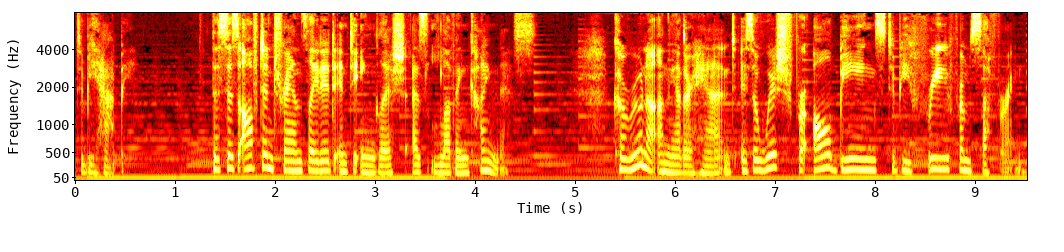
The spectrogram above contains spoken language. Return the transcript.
to be happy. This is often translated into English as loving kindness. Karuna, on the other hand, is a wish for all beings to be free from suffering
